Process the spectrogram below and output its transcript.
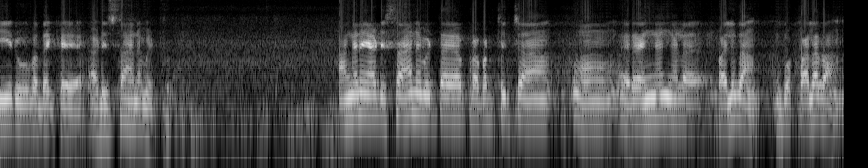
ഈ രൂപതയ്ക്ക് അടിസ്ഥാനമിട്ടു. അങ്ങനെ അടിസ്ഥാനമിട്ട് പ്രവർത്തിച്ച രംഗങ്ങൾ പലതാണ് ഇപ്പോൾ പലതാണ്.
